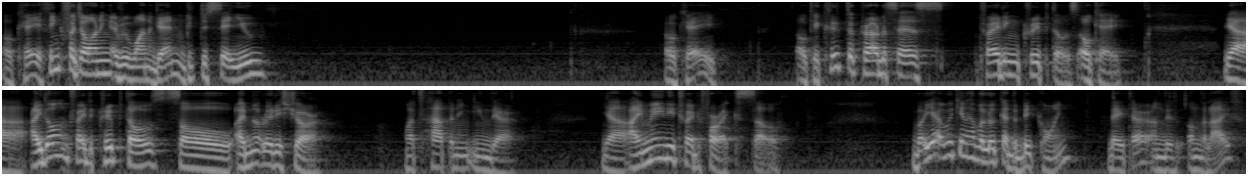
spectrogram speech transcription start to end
Okay, thank you for joining everyone again. Good to see you. Okay. Okay, Crypto Crowd says trading cryptos. Okay. Yeah, I don't trade cryptos, so I'm not really sure what's happening in there. Yeah, I mainly trade Forex, so. But yeah, we can have a look at the Bitcoin later on the, on the live.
